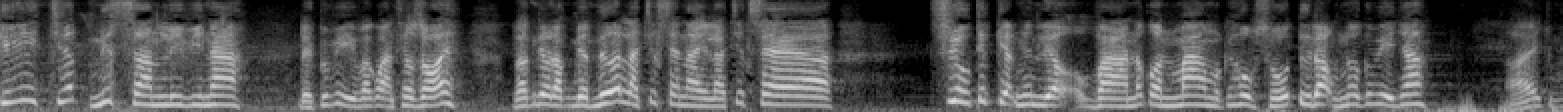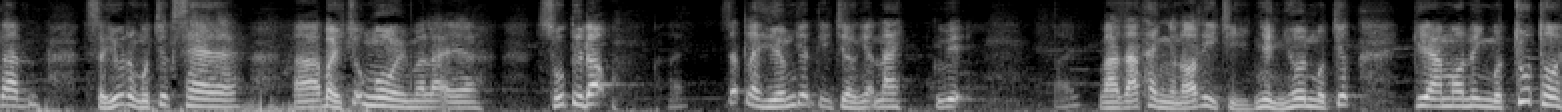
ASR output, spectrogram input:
kỹ chiếc Nissan Livina để quý vị và các bạn theo dõi. Và cái điều đặc biệt nữa là chiếc xe này là chiếc xe siêu tiết kiệm nhiên liệu và nó còn mang một cái hộp số tự động nữa quý vị nhá. Đấy, chúng ta sở hữu được một chiếc xe à, 7 chỗ ngồi mà lại à, số tự động. Đấy, rất là hiếm trên thị trường hiện nay quý vị. Đấy, và giá thành của nó thì chỉ nhỉnh hơn một chiếc Kia Morning một chút thôi.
